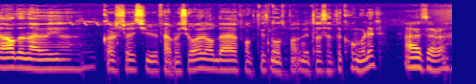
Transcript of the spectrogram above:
ja, den er jo kanskje 20-25 år, og det er faktisk noen som har begynt å sette kongler. Ja, jeg ser det.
